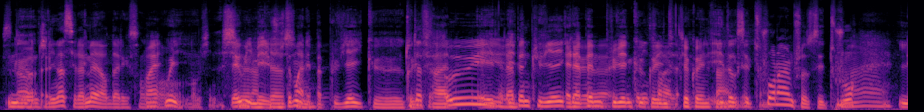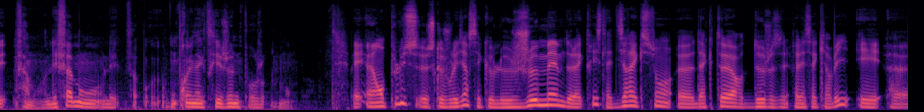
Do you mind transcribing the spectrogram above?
Parce que non, Angelina, c'est la mère d'Alexandre Ouais. dans, Oui. dans le film. Eh oui, mais justement, elle n'est pas plus vieille que Tout Colin à fait. Farrell. Oui, oui, oui. Elle est à peine plus vieille elle est à que- peine plus vieille que Colin Farrell. Que Colin Et donc c'est toujours la même chose. C'est toujours Ouais. les, enfin bon, les femmes ont, les, enfin, bon, on prend une actrice jeune pour bon. Et en plus, euh, ce que je voulais dire, c'est que le jeu même de l'actrice, la direction euh, d'acteur de José- Vanessa Kirby, et, euh,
